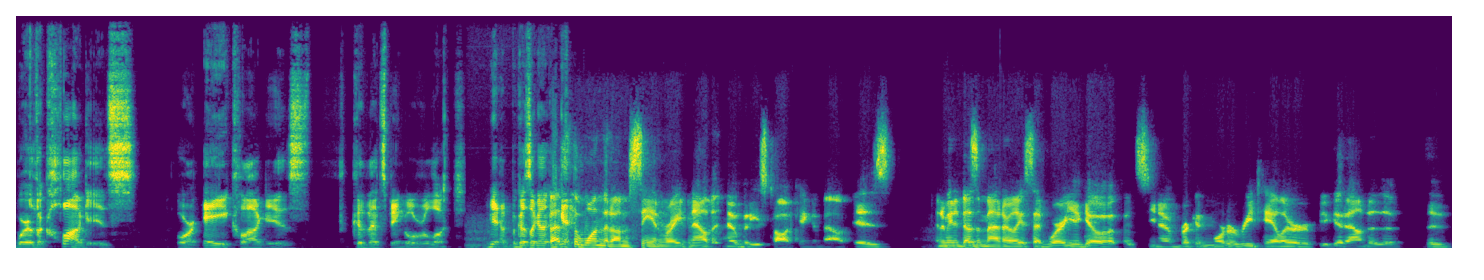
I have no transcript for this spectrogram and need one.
where the clog is or a clog is because that's being overlooked. Yeah, because like That's again, the one that I'm seeing right now that nobody's talking about is, and I mean, it doesn't matter, like I said, where you go, if it's, you know, brick and mortar retailer, or if you go down to the, the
